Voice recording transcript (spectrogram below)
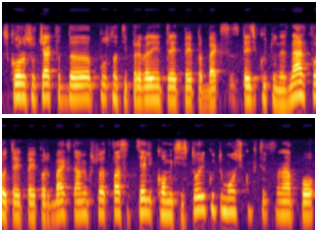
Скоро се очакват да пуснат и преведени trade paperbacks. За тези, които не знаят какво е trade paperbacks, дами и господа, това са цели комикс истории, които може да купите в една по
